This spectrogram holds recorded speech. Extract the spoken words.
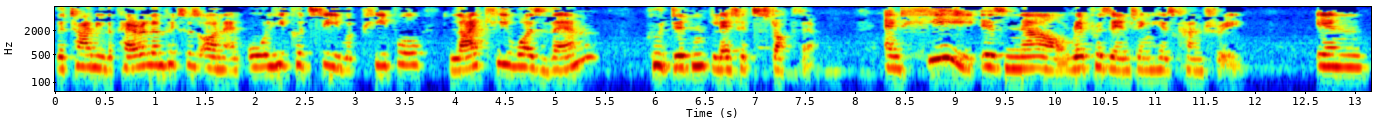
The timing, the Paralympics was on and all he could see were people like he was then who didn't let it stop them. And he is now representing his country in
